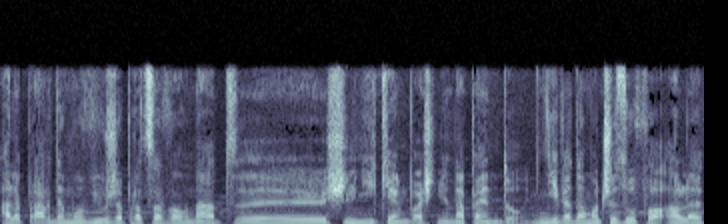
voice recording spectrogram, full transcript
ale prawdę mówił, że pracował nad y, silnikiem właśnie napędu. Nie wiadomo czy z UFO, ale,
